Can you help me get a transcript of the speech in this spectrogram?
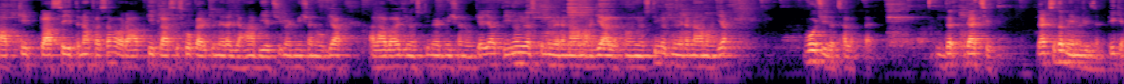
आपकी क्लास से इतना फंसा और आपकी क्लासेस को करके मेरा यहाँ बी में एडमिशन हो गया इलाहाबाद यूनिवर्सिटी में एडमिशन हो गया या तीनों यूनिवर्सिटी में मेरा नाम आ गया, लखनऊ यूनिवर्सिटी में भी मेरा नाम आ गया, वो चीज़ अच्छा लगता है। That's it that's the main reason ठीक है?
